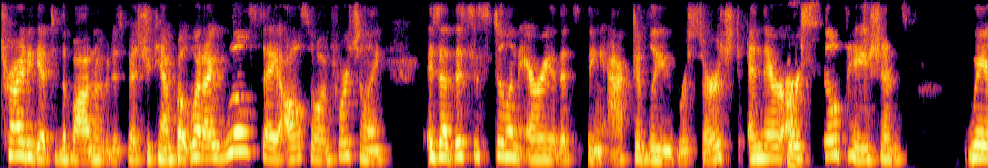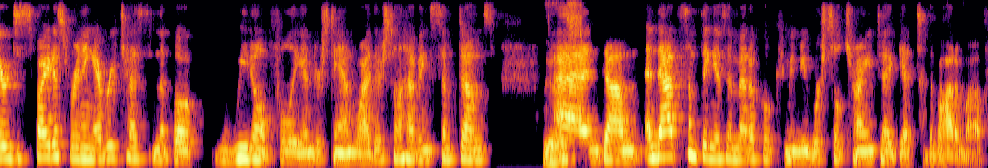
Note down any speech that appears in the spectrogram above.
try to get to the bottom of it as best you can. But what I will say also, unfortunately, is that this is still an area that's being actively researched, and there yes. are still patients where, despite us running every test in the book, we don't fully understand why they're still having symptoms. Yes. And um, and that's something as a medical community we're still trying to get to the bottom of.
